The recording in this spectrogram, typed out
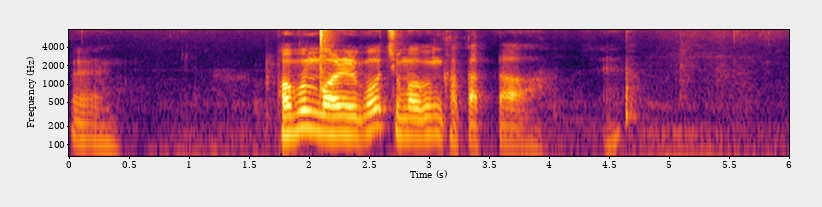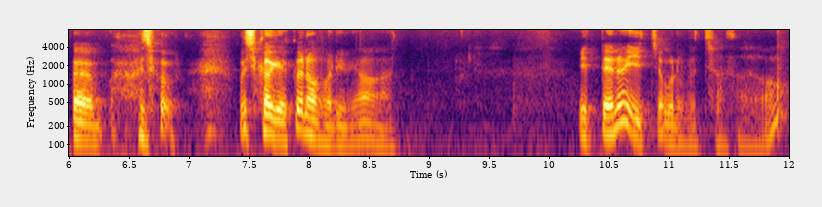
네. 법은 멀고 주먹은 가깝다. 네. 네, 아주 무식하게 끊어버리면 이때는 이쪽으로 붙여서요.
